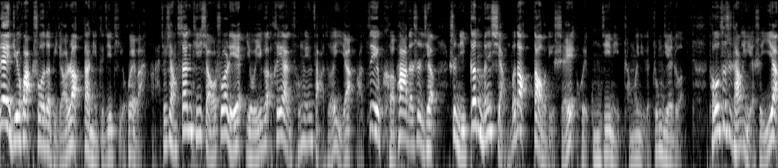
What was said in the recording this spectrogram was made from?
这句话说的比较绕，但你自己体会吧。啊，就像《三体》小说里有一个黑暗丛林法则一样啊，最可怕的事情是你根本想不到到底谁会攻击你，成为你的终结者。投资市场也是一样，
